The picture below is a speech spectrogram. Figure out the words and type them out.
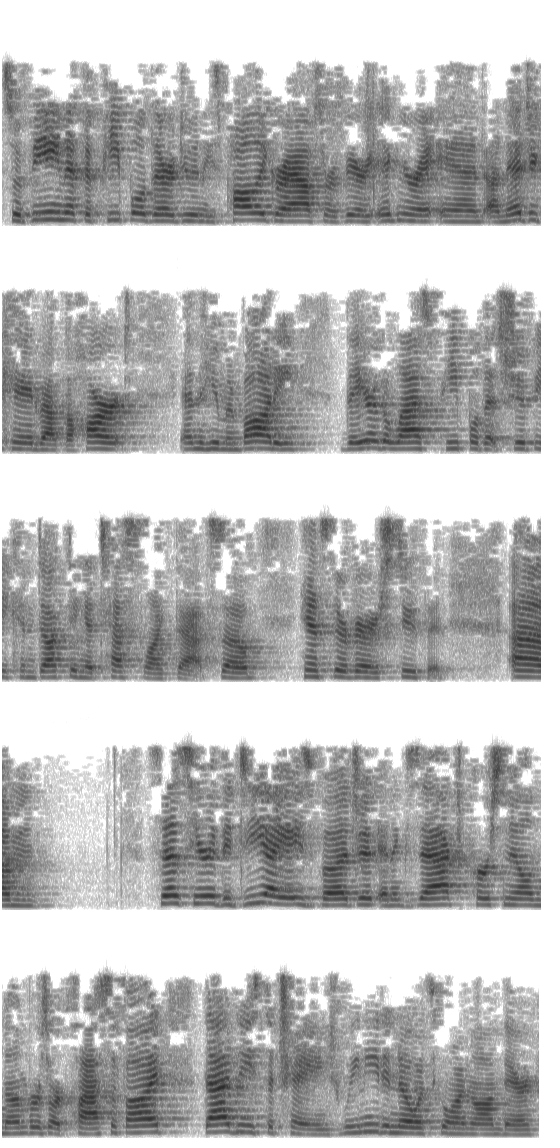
So being that the people that are doing these polygraphs are very ignorant and uneducated about the heart and the human body, they are the last people that should be conducting a test like that. So hence they're very stupid. Um, says here the DIA's budget and exact personnel numbers are classified. That needs to change. We need to know what's going on there.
